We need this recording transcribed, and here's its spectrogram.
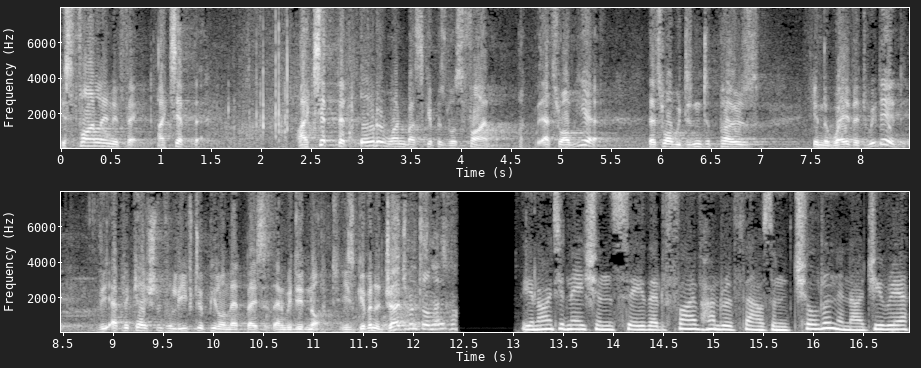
is final in effect. I accept that. I accept that order one by Schippers was final. That's why we're here. That's why we didn't oppose in the way that we did the application for leave to appeal on that basis, and we did not. He's given a judgment on that. The United Nations say that 500,000 children in Nigeria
